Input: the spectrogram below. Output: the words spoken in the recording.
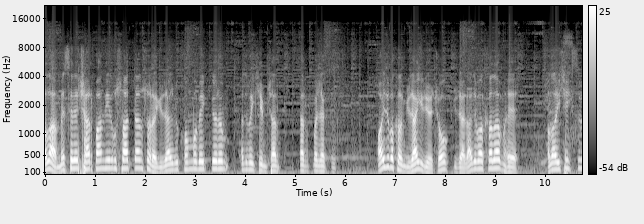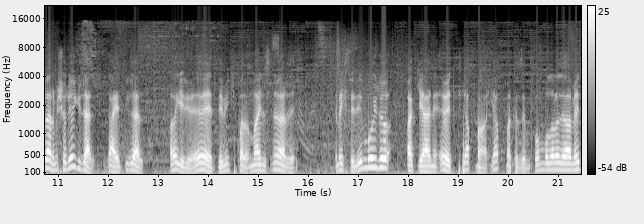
Valla mesele çarpan değil bu saatten sonra. Güzel bir combo bekliyorum. Hadi bakayım çarp, çarpık bacaklı. Haydi bakalım güzel gidiyor. Çok güzel. Hadi bakalım. He. Valla 2x'i vermiş oraya güzel. Gayet güzel. Para geliyor. Evet. Deminki paranın aynısını verdi. Demek istediğim buydu. Bak yani evet yapma. Yapma kızım. Kombolara devam et.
